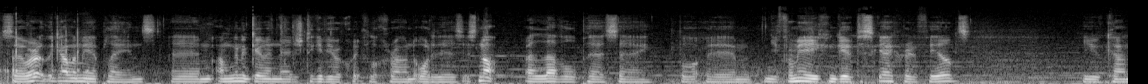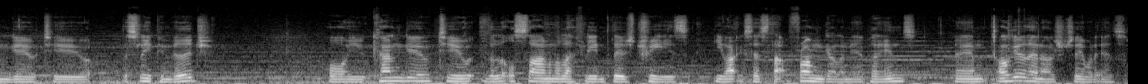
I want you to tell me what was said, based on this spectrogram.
So we're at the Gallowmere Plains. Um, I'm going to go in there just to give you a quick look around at what it is. It's not a level per se but um, you, from here you can go to Scarecrow Fields, you can go to the Sleeping Village or you can go to the little sign on the left leading to those trees. You access that from Gallowmere Plains. Um, I'll go there now just to show you what it is.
